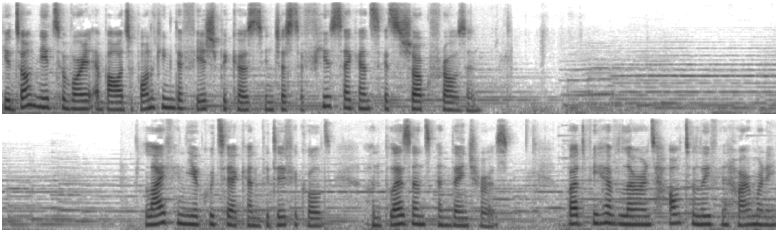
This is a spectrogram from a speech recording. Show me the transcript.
You don't need to worry about bonking the fish because in just a few seconds it's shock frozen. Life in Yakutia can be difficult, unpleasant, and dangerous, but we have learned how to live in harmony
